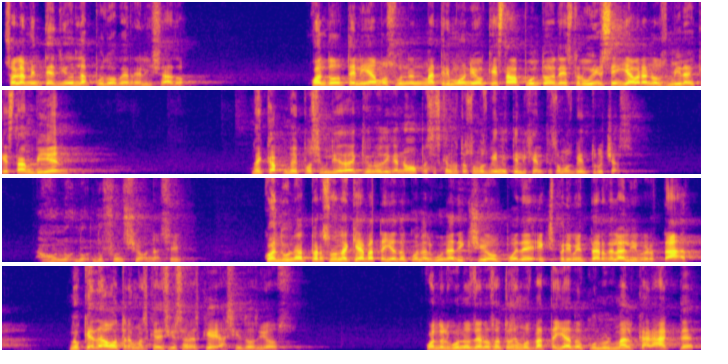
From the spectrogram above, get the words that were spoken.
solamente Dios la pudo haber realizado. Cuando teníamos un matrimonio que estaba a punto de destruirse y ahora nos miran que están bien, no hay, posibilidad de que uno diga, no, pues es que nosotros somos bien inteligentes, somos bien truchas. No, no, no, funciona así. Cuando una persona que ha batallado con alguna adicción puede experimentar de la libertad, no queda otra más que decir, ¿sabes qué? Ha sido Dios. Cuando algunos de nosotros hemos batallado con un mal carácter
